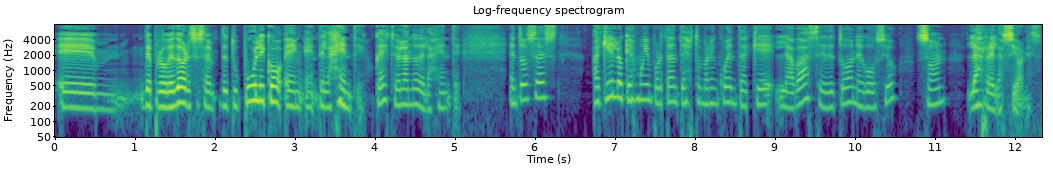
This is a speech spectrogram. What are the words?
em, de proveedores, o sea, de tu público, en, de la gente, ¿ok? Estoy hablando de la gente. Entonces, Aquí lo que es muy importante es tomar en cuenta que la base de todo negocio son las relaciones.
